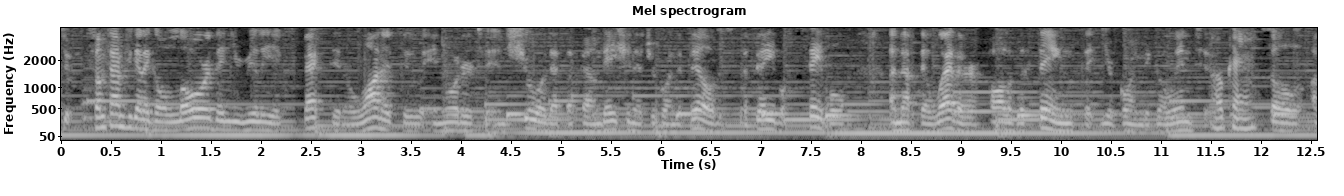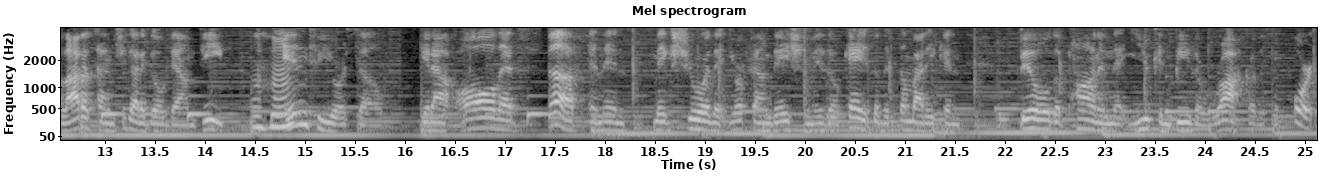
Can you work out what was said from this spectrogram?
to. Sometimes you got to go lower than you really expected or wanted to in order to ensure that the foundation that you're going to build is stable, stable enough to weather all of the things that you're going to go into. Okay. So a lot of times you got to go down deep Mm-hmm. into yourself, get out all that stuff, and then make sure that your foundation is okay so that somebody can build upon and that you can be the rock or the support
